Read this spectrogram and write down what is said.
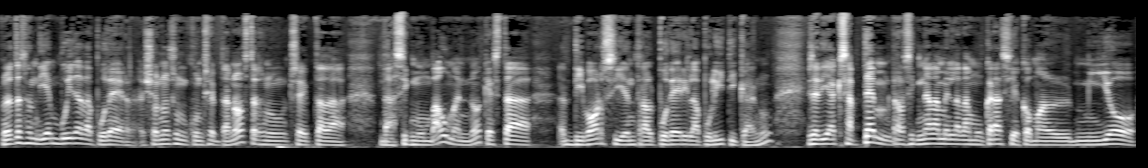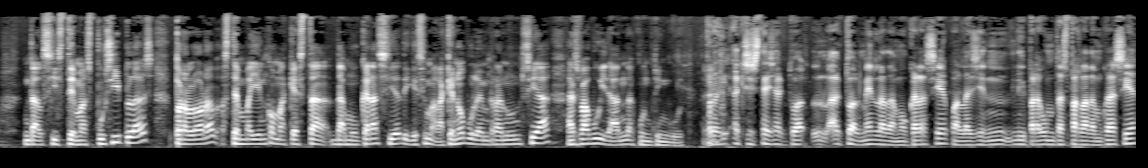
nosaltres en diem buida de poder. Això no és un concepte nostre, és un concepte de, de Sigmund Bauman, no? aquest divorci entre el poder i la política. No? És a dir, acceptem resignadament la democràcia com el millor dels sistemes possibles, però alhora estem veient com aquesta democràcia, diguéssim, a la que no volem renunciar, es va buidant de contingut. Eh? Però existeix actual, actualment la democràcia? Quan la gent li preguntes per la democràcia,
